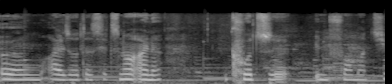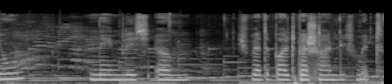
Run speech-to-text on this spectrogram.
Ähm, also, das ist jetzt nur eine kurze Information. Nämlich, ähm, ich werde bald wahrscheinlich mit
